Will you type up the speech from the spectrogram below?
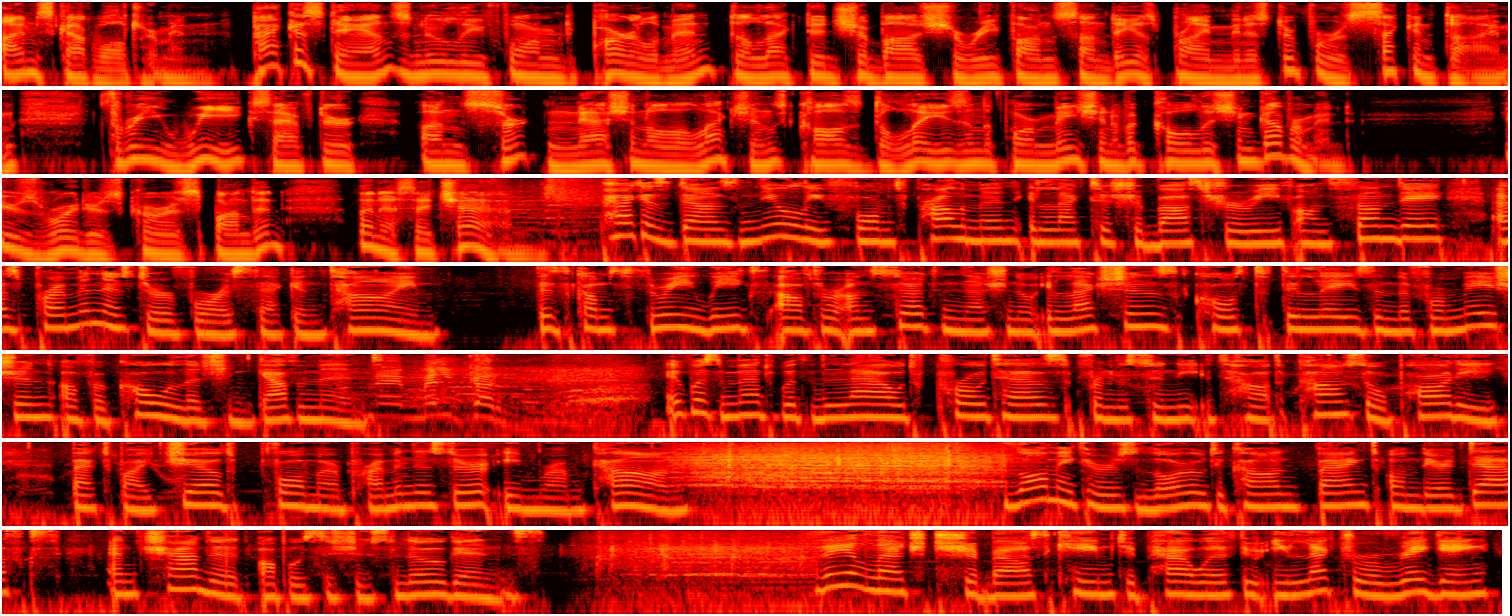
I'm Scott Walterman. Pakistan's newly formed parliament elected Shehbaz Sharif on Sunday as prime minister for a second time, three weeks after uncertain national elections caused delays in the formation of a coalition government. Here's Reuters correspondent Vanessa Chan. Pakistan's newly formed parliament elected Shehbaz Sharif on Sunday as prime minister for a second time. This comes three weeks after uncertain national elections caused delays in the formation of a coalition government. It was met with loud protests from the Sunni Ittihad Council party, backed by jailed former Prime Minister Imran Khan. Lawmakers loyal to Khan banged on their desks and chanted opposition slogans. They alleged Shehbaz came to power through electoral rigging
